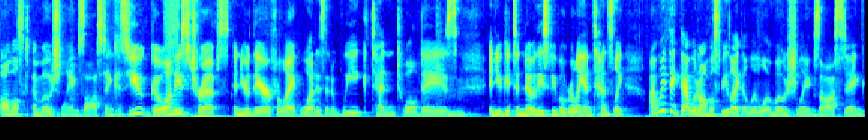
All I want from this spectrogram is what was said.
almost emotionally exhausting? Because you go on these trips and you're there for like, what is it, a week, 10, 12 days, Mm-hmm. and you get to know these people really intensely. I would think that would almost be like a little emotionally exhausting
